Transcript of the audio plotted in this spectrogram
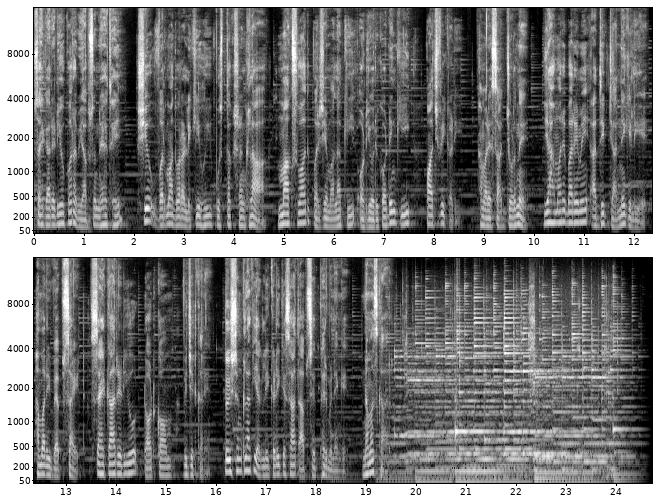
सहकार रेडियो पर अभी आप सुन रहे थे शिव वर्मा द्वारा लिखी हुई पुस्तक श्रृंखला मार्क्सवाद परिचयमाला की ऑडियो रिकॉर्डिंग की पांचवी कड़ी। हमारे साथ जुड़ने या हमारे बारे में अधिक जानने के लिए हमारी website Sahakar radio dot com visit करें। तो इस श्रृंखला की अगली कड़ी के साथ आपसे फिर मिलेंगे। नमस्कार।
